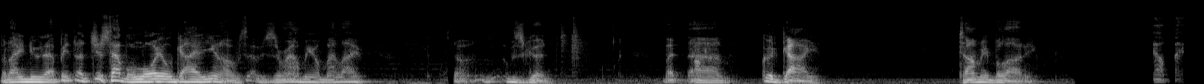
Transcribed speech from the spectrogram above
but I knew that. But just have a loyal guy, you know, that was around me all my life. So it was good. But um, good guy. Tommy Bilotti. Hell, babe.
